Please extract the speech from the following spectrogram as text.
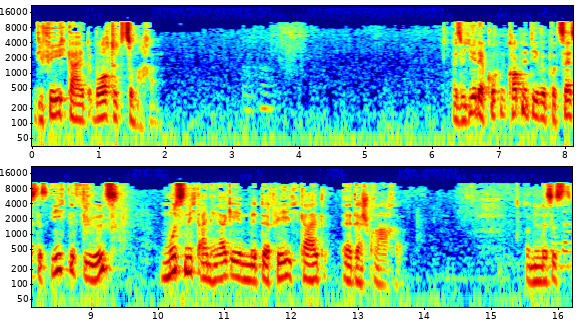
die Fähigkeit, Worte zu machen. Also hier der ko- kognitive Prozess des Ich-Gefühls muss nicht einhergehen mit der Fähigkeit äh, der Sprache, sondern das ist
